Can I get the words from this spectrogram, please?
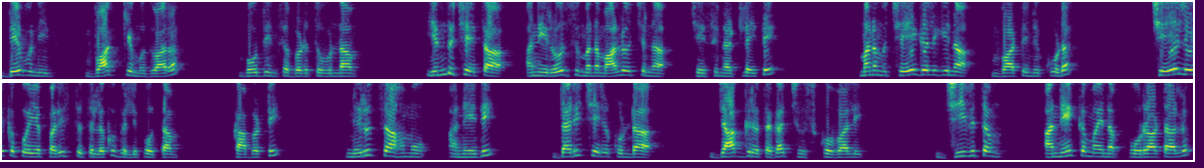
దేవుని వాక్యము ద్వారా బోధించబడుతూ ఉన్నాం. ఎందుచేత అని రోజు మనం ఆలోచన చేసినట్లయితే మనము చేయగలిగిన వాటిని కూడా చేయలేకపోయే పరిస్థితులకు వెళ్ళిపోతాం. కాబట్టి నిరుత్సాహము అనేది దరి చేరకుండా జాగ్రత్తగా చూసుకోవాలి. జీవితం అనేకమైన పోరాటాలు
